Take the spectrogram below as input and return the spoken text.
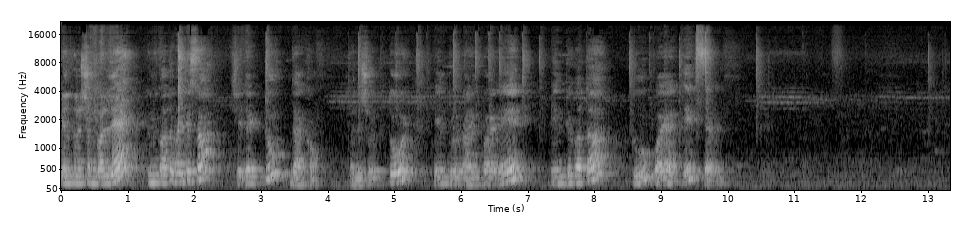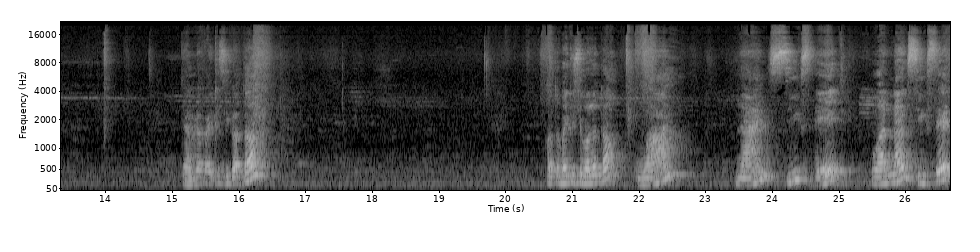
ক্যালকুলেশন করলে তুমি কত পাইতেছো? সেটা একটু দেখো। তাহলে সত্তর into nine point eight into কত? টু পয়েন্ট এইট সেভেন আমরা পাইতেছি কত? কত পাইতেছি বলো তো? One nine six eight, one nine six eight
